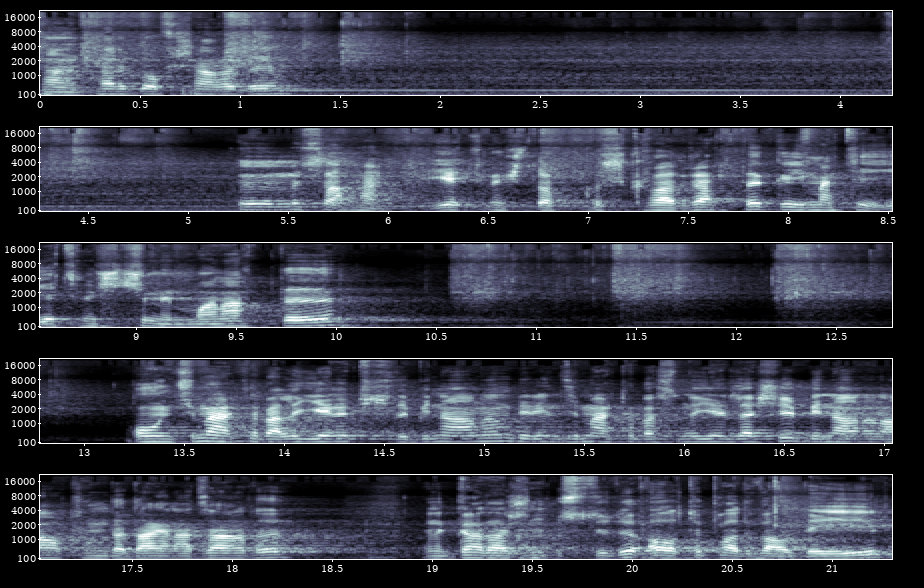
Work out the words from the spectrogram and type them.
Sanitar qovşağıdır. Ümumi sahə 79 kvadratdır, qiyməti 72 min manatdır. 12 mərtəbəli yeni tikili binanın birinci mərtəbəsində yerləşir. Binanın altında dayanacaqdır. Yəni qarajın üstüdür, altı podval deyil.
